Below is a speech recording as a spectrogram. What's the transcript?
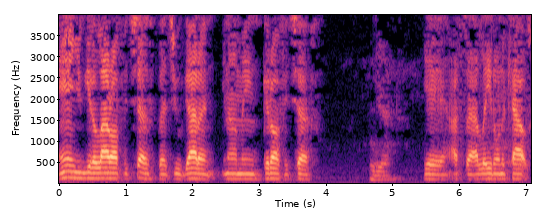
and you get a lot off your chest that you gotta, you know what I mean, get off your chest. Yeah. Yeah, I said I laid on the couch.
